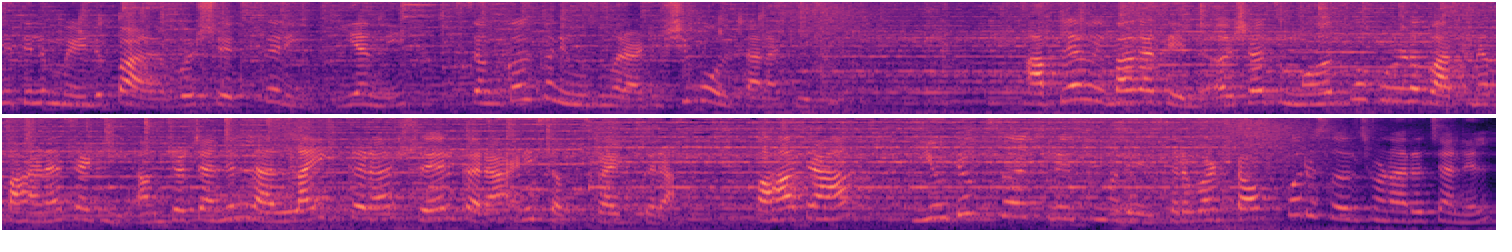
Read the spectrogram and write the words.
येथील मेंढपाळ व शेतकरी यांनी संकल्प न्यूज मराठीशी बोलताना केली. आपल्या विभागातील अशाच महत्त्वपूर्ण बातम्या पाहण्यासाठी आमच्या चॅनलला लाईक करा शेअर करा आणि सबस्क्राईब करा. पाहत राहा यूट्यूब सर्च लिस्टमध्ये सर्वात टॉपवर सर्च होणारं चॅनेल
